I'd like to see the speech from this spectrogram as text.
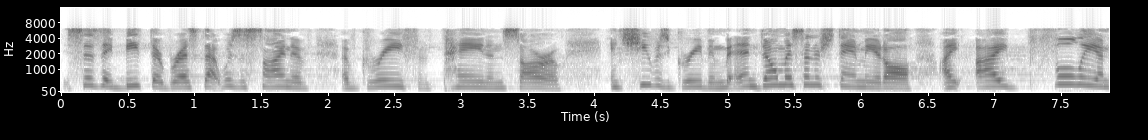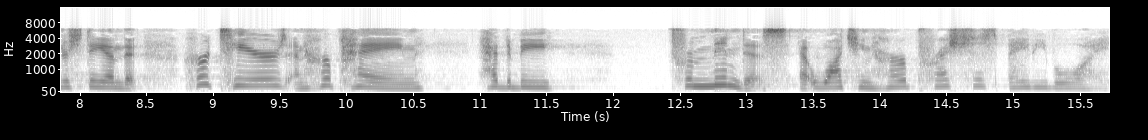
It says they beat their breasts. That was a sign of, of grief and pain and sorrow. And she was grieving. And don't misunderstand me at all. I, I fully understand that her tears and her pain had to be tremendous at watching her precious baby boy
